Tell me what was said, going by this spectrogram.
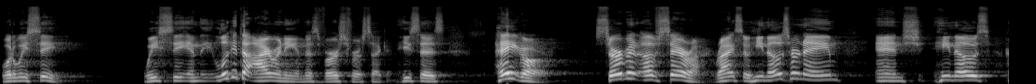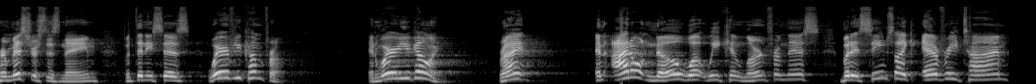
What do we see? We see, and look at the irony in this verse for a second. He says, Hagar, servant of Sarai, right? So he knows her name and he knows her mistress's name, but then he says, Where have you come from? And where are you going? Right? And I don't know what we can learn from this, but it seems like every time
